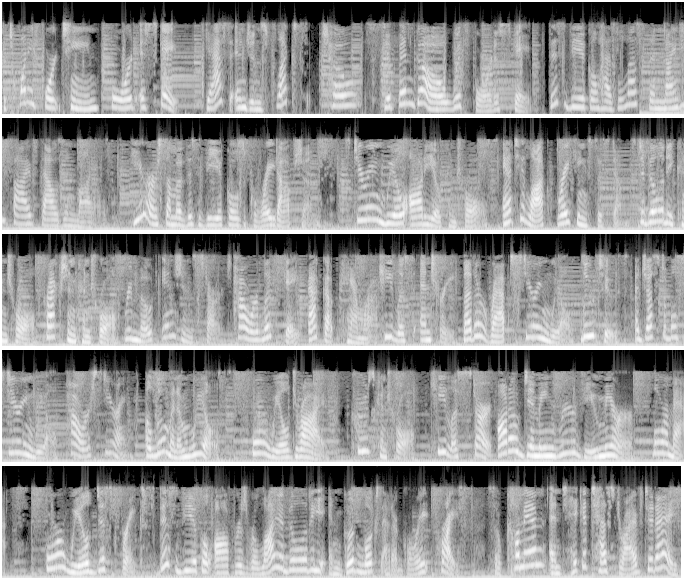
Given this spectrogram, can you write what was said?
The 2014 Ford Escape. Gas engines flex, tow, sip and go with Ford Escape. This vehicle has less than 95,000 miles. Here are some of this vehicle's great options. Steering wheel audio controls, anti-lock braking system, stability control, traction control, remote engine start, power liftgate, backup camera, keyless entry, leather wrapped steering wheel, Bluetooth, adjustable steering wheel, power steering, aluminum wheels, four wheel drive, cruise control, keyless start, auto dimming rear view mirror, floor mats, four-wheel disc brakes. This vehicle offers reliability and good looks at a great price. So come in and take a test drive today.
